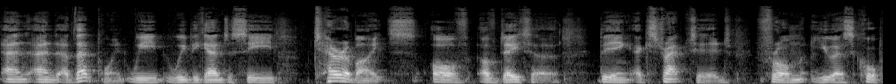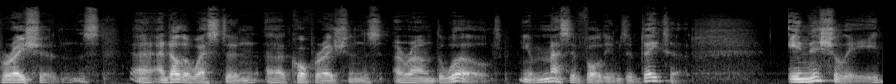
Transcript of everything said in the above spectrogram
And, and at that point, we, we began to see terabytes of, of data being extracted from US corporations uh, and other Western uh, corporations around the world. You know, massive volumes of data. Initially,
